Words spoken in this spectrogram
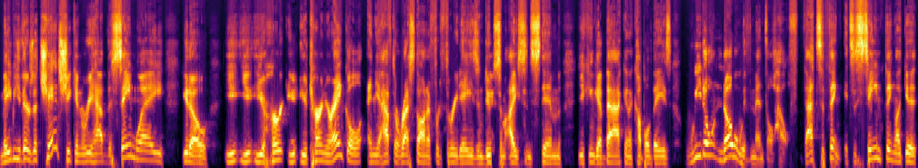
maybe there's a chance she can rehab the same way you know you you, you hurt you, you turn your ankle and you have to rest on it for three days and do some ice and stim. You can get back in a couple days. We don't know with mental health. That's the thing. It's the same thing like it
